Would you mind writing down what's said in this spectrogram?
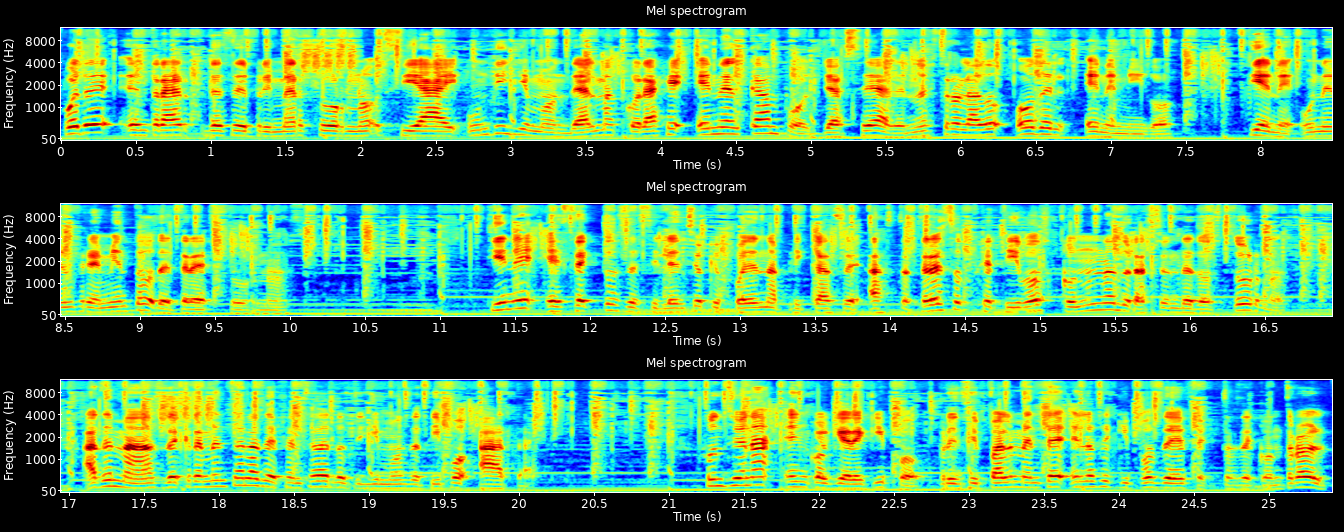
Puede entrar desde el primer turno si hay un Digimon de alma coraje en el campo, ya sea de nuestro lado o del enemigo. Tiene un enfriamiento de 3 turnos. Tiene efectos de silencio que pueden aplicarse hasta 3 objetivos con una duración de 2 turnos, además decrementa la defensa de los Digimon de tipo Attack. Funciona en cualquier equipo, principalmente en los equipos de efectos de control,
